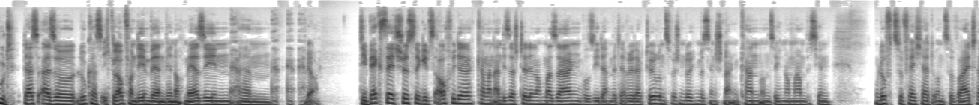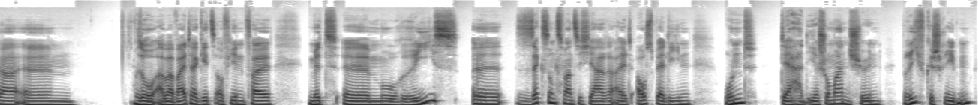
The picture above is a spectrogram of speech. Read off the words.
Gut, das also, Lukas, ich glaube, von dem werden wir noch mehr sehen. Ja. Ähm, ja, ja Die Backstage-Schüsse gibt es auch wieder, kann man an dieser Stelle nochmal sagen, wo sie dann mit der Redakteurin zwischendurch ein bisschen schnacken kann und sich nochmal ein bisschen Luft zufächert und so weiter. Ähm, so, aber weiter geht's auf jeden Fall mit äh, Maurice, äh, 26 Jahre alt aus Berlin und der hat ihr schon mal einen schönen Brief geschrieben.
